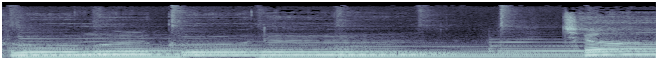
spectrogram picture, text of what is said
꿈을 꾸는 저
